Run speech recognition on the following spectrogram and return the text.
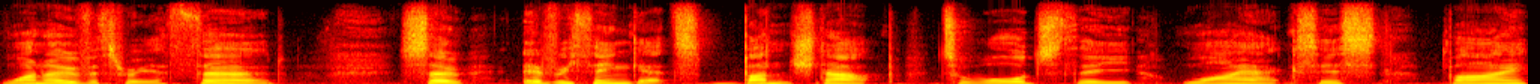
1 over 3, a third. So everything gets bunched up towards the y-axis by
